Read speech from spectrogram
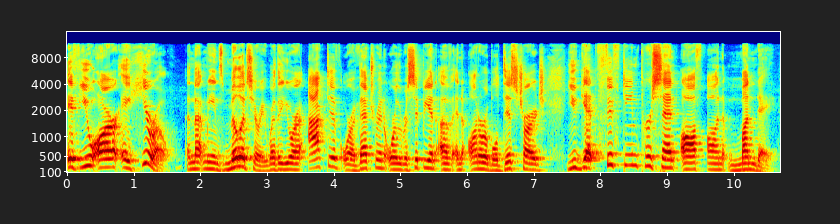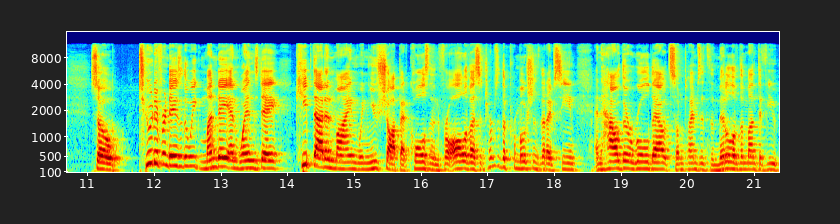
If you are a hero, and that means military, whether you are active or a veteran or the recipient of an honorable discharge, you get 15% off on Monday. So two different days of the week, Monday and Wednesday, keep that in mind when you shop at Kohl's. And for all of us, in terms of the promotions that I've seen and how they're rolled out, sometimes it's the middle of the month. If you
